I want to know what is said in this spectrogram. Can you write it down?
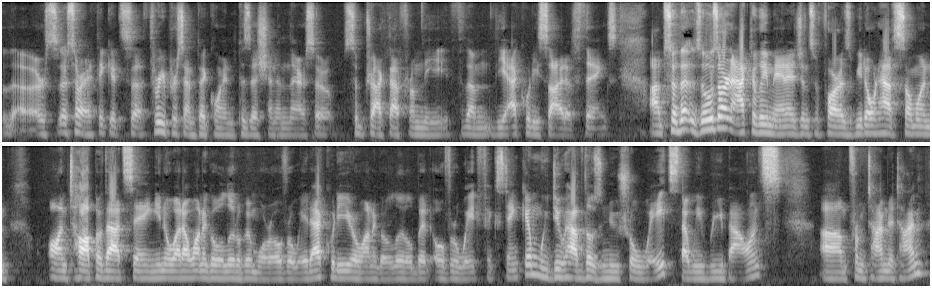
or sorry, I think it's a 3% Bitcoin position in there. So subtract that from the from the equity side of things. Um, so that, those aren't actively managed insofar as we don't have someone on top of that saying, you know what, I want to go a little bit more overweight equity or want to go a little bit overweight fixed income. We do have those neutral weights that we rebalance um, from time to time.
